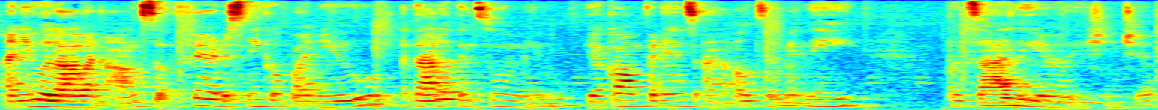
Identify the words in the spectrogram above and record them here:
and you allow an ounce of fear to sneak up on you, that'll consume you, your confidence, and ultimately, but sadly, your relationship.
